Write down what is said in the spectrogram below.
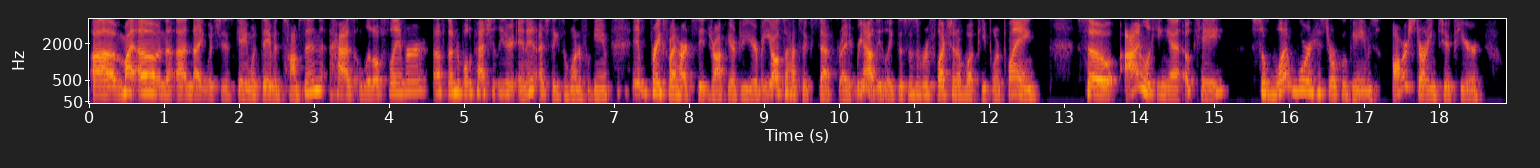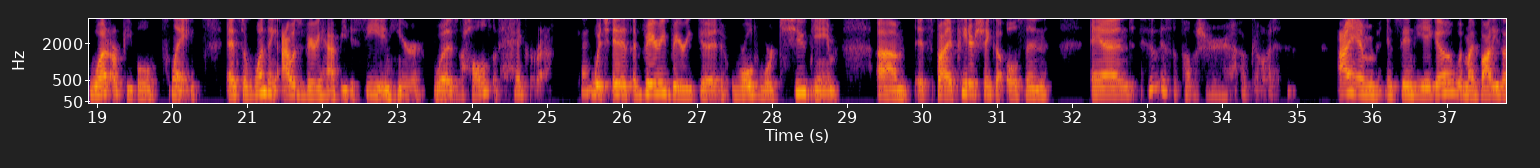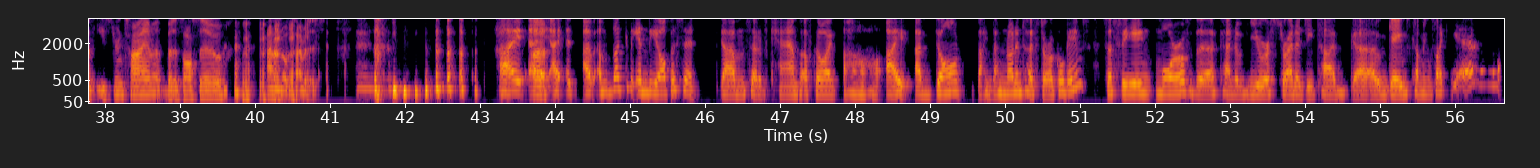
Uh, my own uh, Night Witches game with David Thompson has a little flavor of Thunderbolt Apache Leader in it. I just think it's a wonderful game. It breaks my heart to see it drop year after year, but you also have to accept, right, reality. Like this is a reflection of what people are playing. So I'm looking at okay, so what war and historical games are starting to appear? What are people playing? And so one thing I was very happy to see in here was Halls of Hegra, okay. which is a very very good World War II game. Um, it's by Peter Schenke Olsen. And who is the publisher? Oh God. I am in San Diego with my body's on Eastern time, but it's also I don't know what time it is. I, uh, I, I I'm like in the opposite um sort of camp of going oh i i don't i'm not into historical games. So seeing more of the kind of euro strategy type uh, games coming was like yeah.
